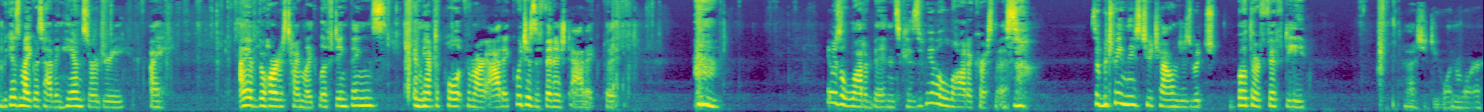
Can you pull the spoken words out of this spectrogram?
Because Mike was having hand surgery, I I have the hardest time like lifting things and we have to pull it from our attic, which is a finished attic, but it was a lot of bins because we have a lot of Christmas. so between these two challenges, which both are 50, I should do one more.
